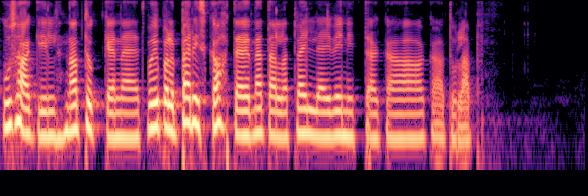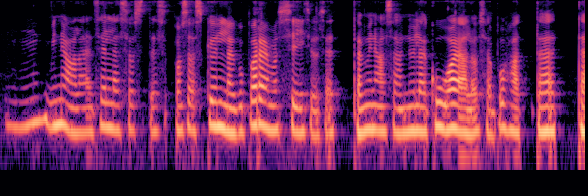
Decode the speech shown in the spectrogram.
kusagil natukene, et võib-olla päris kahte nädalat välja ei venita, aga, aga tuleb mina olen selles osas, osas küll nagu paremas seisus, et mina saan üle kuu ajaloosa puhata, et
